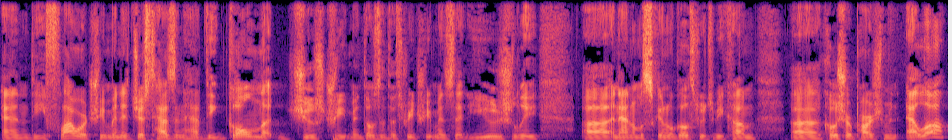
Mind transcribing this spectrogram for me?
and the flour treatment. It just hasn't had the gallnut juice treatment. Those are the three treatments that usually uh, an animal skin will go through to become uh, kosher parchment. Ella,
